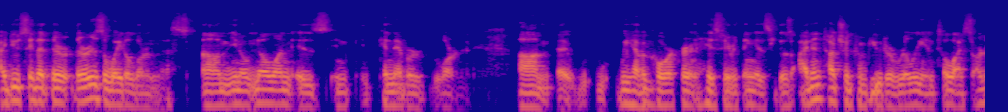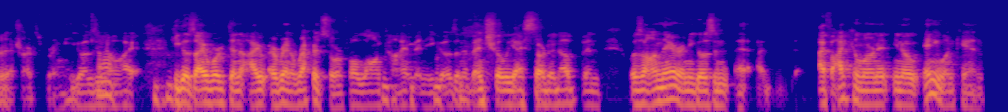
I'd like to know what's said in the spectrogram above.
I do say that there there is a way to learn this. Um, you know, no one is in, can never learn it. Um, uh, we have a hmm. coworker, and his favorite thing is he goes, "I didn't touch a computer really until I started at SharpSpring." He goes, "You oh. know, I," he goes, "I worked in, I, I, ran a record store for a long time," and he goes, "And eventually I started up and was on there." And he goes, "And uh, if I can learn it, you know, anyone can."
